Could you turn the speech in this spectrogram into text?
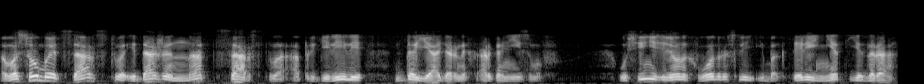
В особое царство и даже надцарство определили до ядерных организмов. У сине-зеленых водорослей и бактерий нет ядра.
